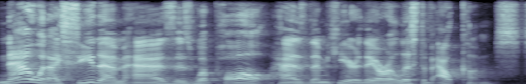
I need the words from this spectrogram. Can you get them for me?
Now, what I see them as is what Paul has them here. They are a list of outcomes.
